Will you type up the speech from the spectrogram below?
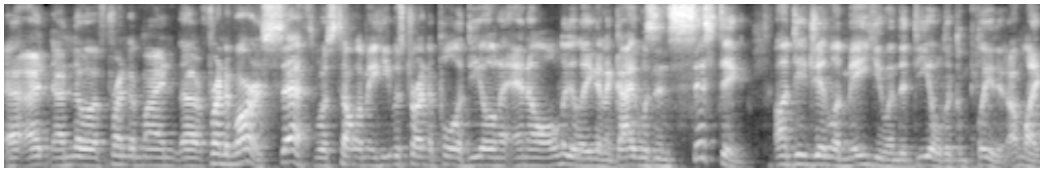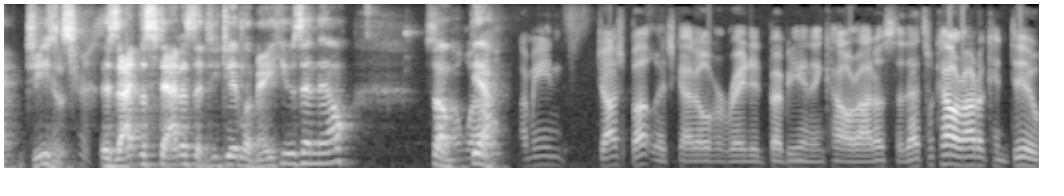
Uh, I, I, know a friend of mine, a friend of ours, Seth, was telling me he was trying to pull a deal in an NL only league, and a guy was insisting on DJ LeMahieu and the deal to complete it. I'm like, Jesus, is that the status that DJ LeMahieu's in now? So well, yeah, I mean, Josh Rutledge got overrated by being in Colorado, so that's what Colorado can do.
